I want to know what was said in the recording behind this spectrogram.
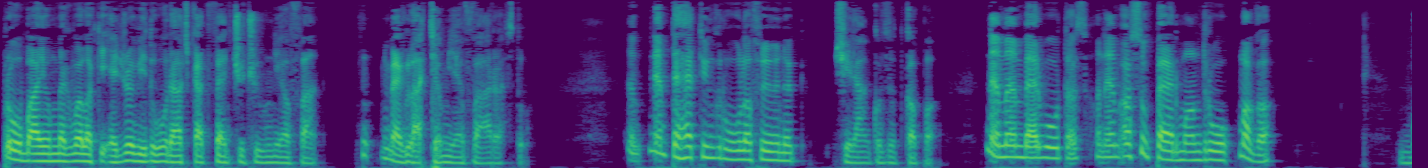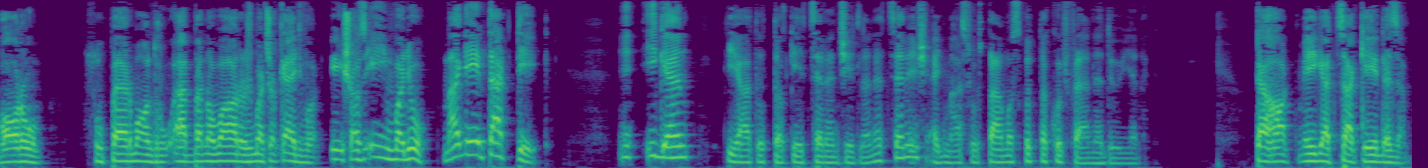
Próbáljon meg valaki egy rövid órácskát fentcsücsülni a fán. Meglátja, milyen fárasztó. Nem tehetünk róla, főnök, siránkozott Kapa. Nem ember volt az, hanem a szupermandró maga. Barom! Szupermandró ebben a városban csak egy van, és az én vagyok. Megértették? Igen, kiáltotta a két szerencsétlen egyszer, és egymáshoz támaszkodtak, hogy fel ne dőljenek. Tehát még egyszer kérdezem,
